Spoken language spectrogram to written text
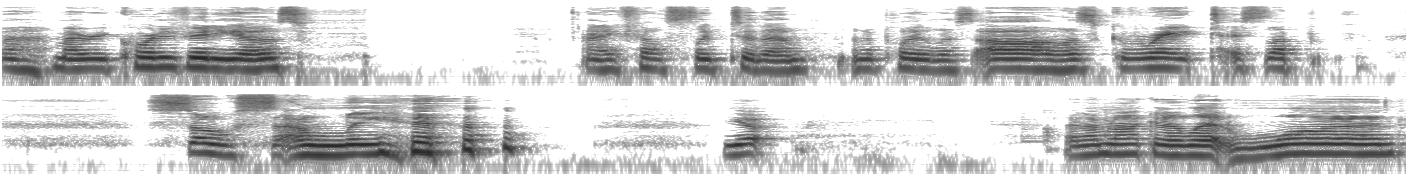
uh, my recorded videos. And I fell asleep to them on a playlist. Oh, it was great. I slept so soundly. yep. And I'm not going to let one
